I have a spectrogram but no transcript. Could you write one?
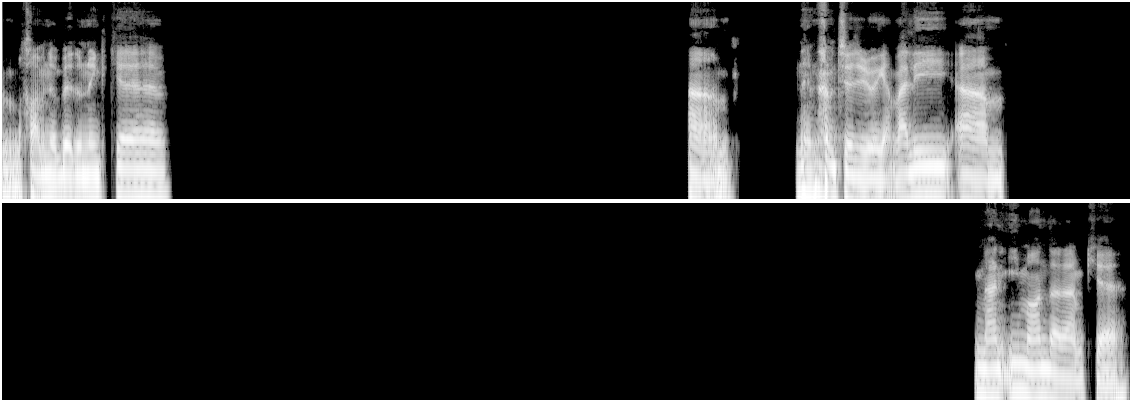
می‌خوام اینو بدون که نمی‌دونم چجوری بگم ولی من ایمان دارم که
